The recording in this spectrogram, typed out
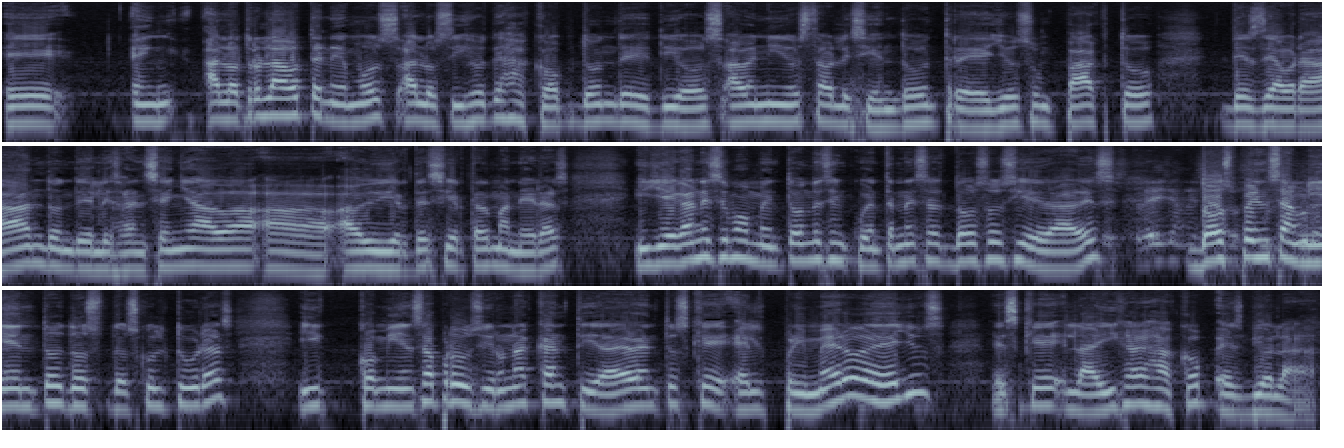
eh, en, al otro lado tenemos a los hijos de Jacob, donde Dios ha venido estableciendo entre ellos un pacto desde Abraham, donde les ha enseñado a, a vivir de ciertas maneras. Y llega en ese momento donde se encuentran esas dos sociedades, dos, pensamientos, dos, dos, culturas, y comienza a producir una cantidad de eventos que el primero de ellos es que la hija de Jacob es violada.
